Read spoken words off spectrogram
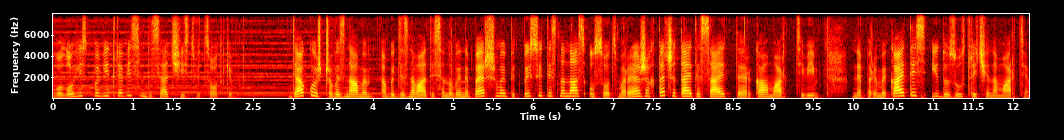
Вологість повітря 86%. Дякую, що ви з нами. Аби дізнаватися новини першими, підписуйтесь на нас у соцмережах та читайте сайт ТРК Март ТВ. Не перемикайтесь і до зустрічі на марті.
